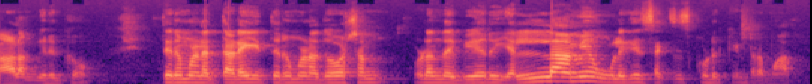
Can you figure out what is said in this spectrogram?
காலம் இருக்கும். திருமண தடை திருமண தோஷம் குழந்தை பேர் எல்லாமே உங்களுக்கு சக்ஸஸ் கொடுக்கின்ற மாதம்.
